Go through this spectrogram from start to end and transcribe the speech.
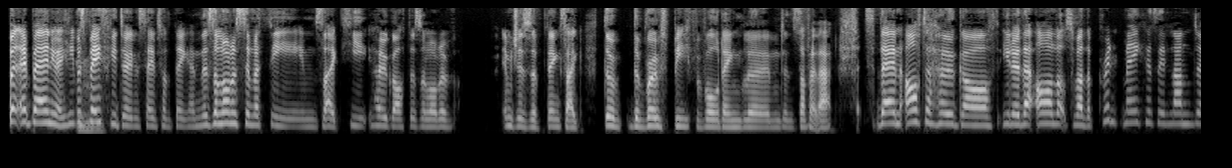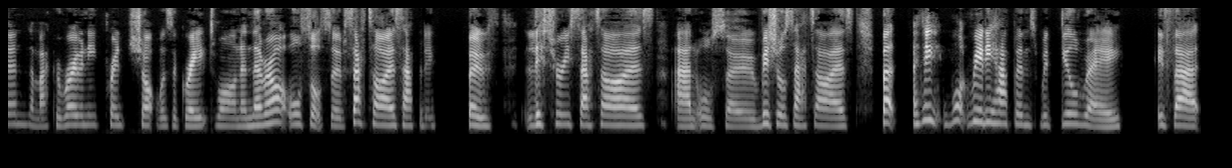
But, but anyway, he was mm. basically doing the same sort of thing. And there's a lot of similar themes. Like he, Hogarth, there's a lot of images of things like the, the roast beef of old England and stuff like that. Then after Hogarth, you know, there are lots of other printmakers in London. The Macaroni print shop was a great one. And there are all sorts of satires happening, both literary satires and also visual satires. But I think what really happens with Gillray is that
